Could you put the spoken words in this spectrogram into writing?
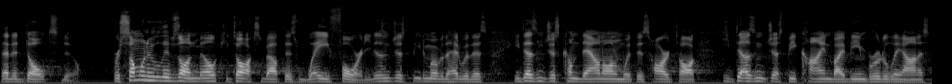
that adults do. For someone who lives on milk, he talks about this way forward. He doesn't just beat him over the head with this. He doesn't just come down on him with this hard talk. He doesn't just be kind by being brutally honest.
